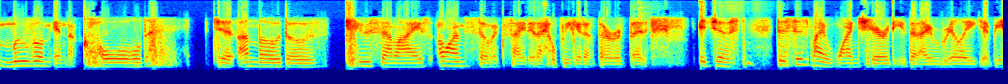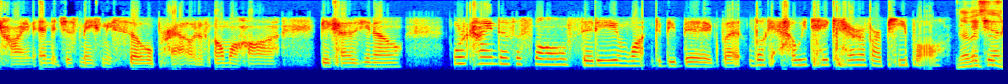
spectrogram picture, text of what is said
move them in the cold to unload those two semis. Oh, I'm so excited. I hope we get a third, but it just this is my one charity that I really get behind and it just makes me so proud of Omaha because, you know, we're kind of a small city and want to be big, but look at how we take care of our people. Yeah, this it's is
